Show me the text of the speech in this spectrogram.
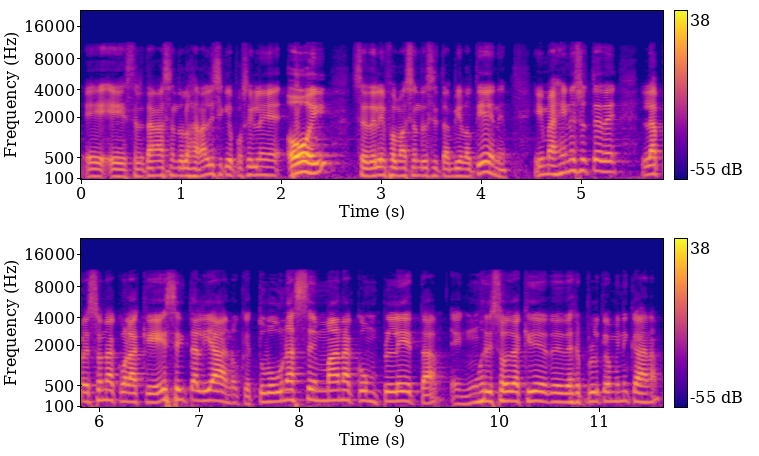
eh, se le están haciendo los análisis, que posiblemente hoy se dé la información de si también lo tiene. Imagínense ustedes la persona con la que ese italiano, que tuvo una semana completa en un resort de aquí de, República Dominicana,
